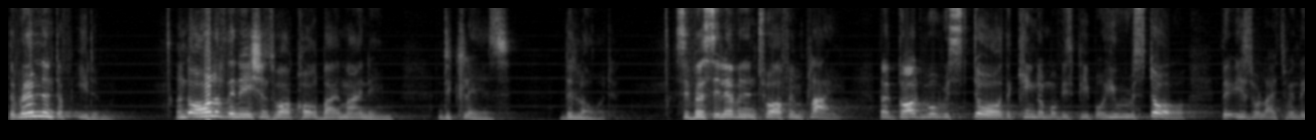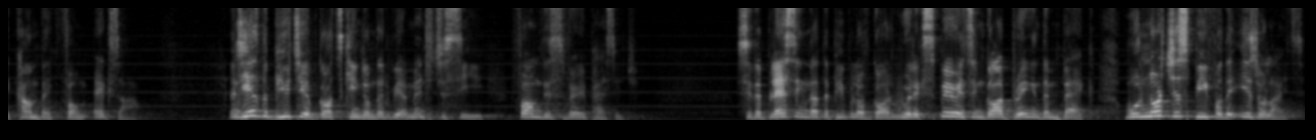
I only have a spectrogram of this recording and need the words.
the remnant of Edom, and all of the nations who are called by my name, declares the Lord. See, verse 11 and 12 imply that God will restore the kingdom of his people. He will restore the Israelites when they come back from exile. And here's the beauty of God's kingdom that we are meant to see from this very passage. See, the blessing that the people of God will experience in God bringing them back will not just be for the Israelites.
